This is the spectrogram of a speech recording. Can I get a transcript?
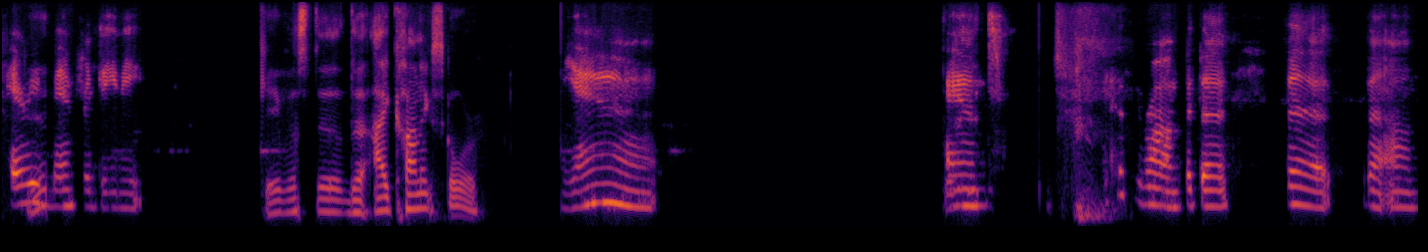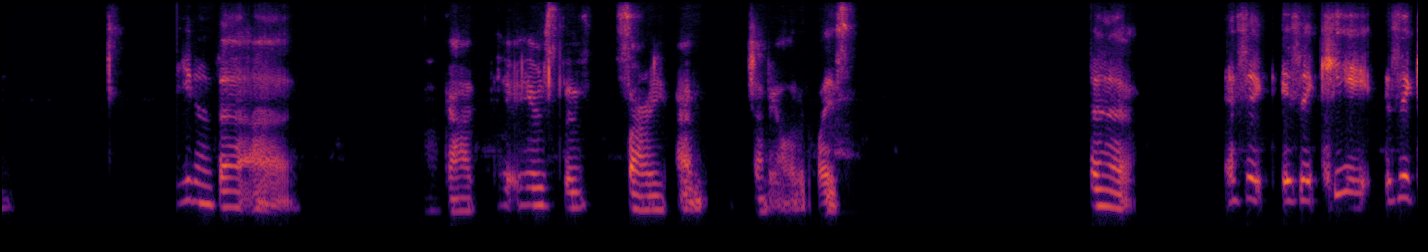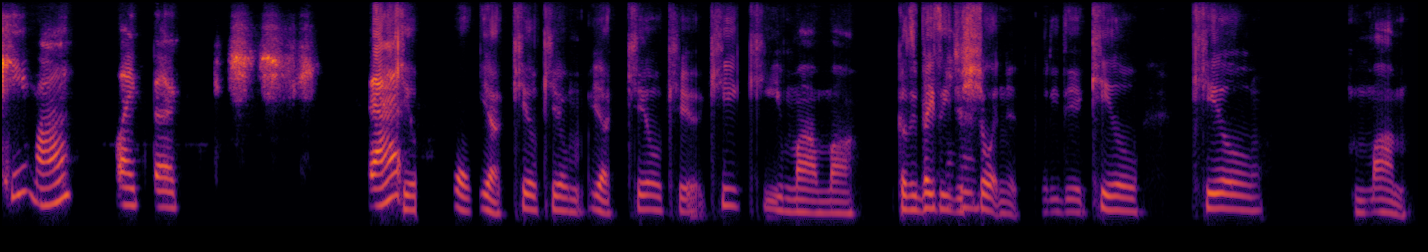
Harry Yeah. Manfredini. gave us the the iconic score. Yeah, What is it? and I could be wrong, but the the the um, you know the uh, oh god, here's the sorry, I'm jumping all over the place. The is it is it key is it Kima like the that Kill, oh, yeah, kill, kill, yeah, kill, kill, Kiki Mama, because he basically just Mhm. shortened it. What he did, kill, kill, mom,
